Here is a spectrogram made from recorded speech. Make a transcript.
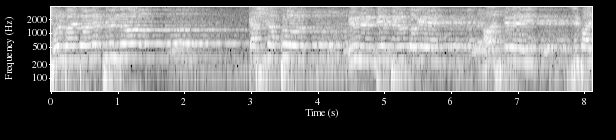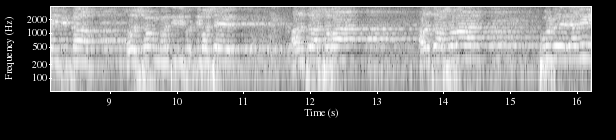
সম্মানিত নেতৃবৃন্দ, কাশীনাথপুর ইউনিয়ন বিএনপির উদ্যোগে আজকের এই সিপাহী বিপ্লব ও সংহতি দিবসের আলোচনা সভা, আলোচনা সভার পূর্বে র্যালি,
